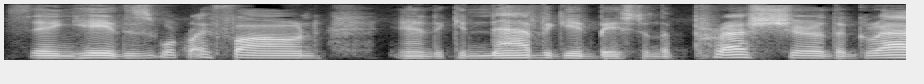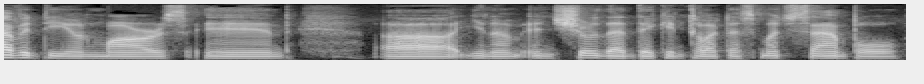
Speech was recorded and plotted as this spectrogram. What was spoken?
saying, hey, this is what I found. And it can navigate based on the pressure, the gravity on Mars and uh, you know, ensure that they can collect as much sample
